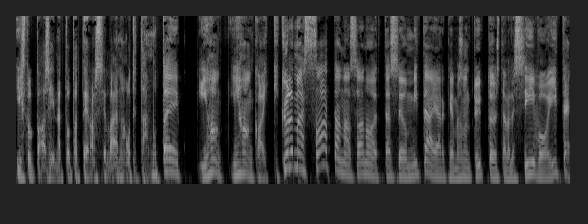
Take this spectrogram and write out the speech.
istutaan siinä tota terassilla ja nautitaan. Mutta ei, ihan, ihan kaikki. Kyllä mä saatana sanoin, että tässä ei ole mitään järkeä. Mä sanon tyttöystävälle siivoo itse.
